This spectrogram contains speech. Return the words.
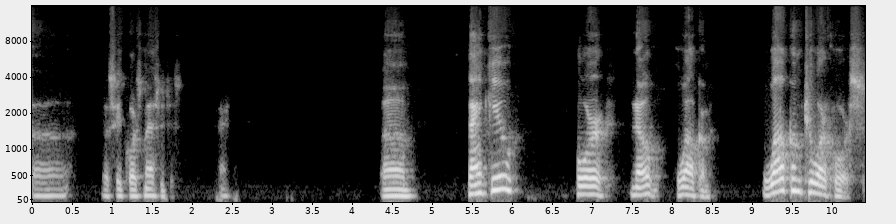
uh, the Sea course messages. Okay. Um, thank you for no welcome. Welcome to our course.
